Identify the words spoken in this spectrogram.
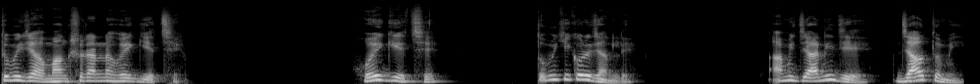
তুমি যাও, মাংস রান্না হয়ে গিয়েছে। হয়ে গিয়েছে? তুমি কি করে জানলে? আমি জানি যে, যাও তুমি।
